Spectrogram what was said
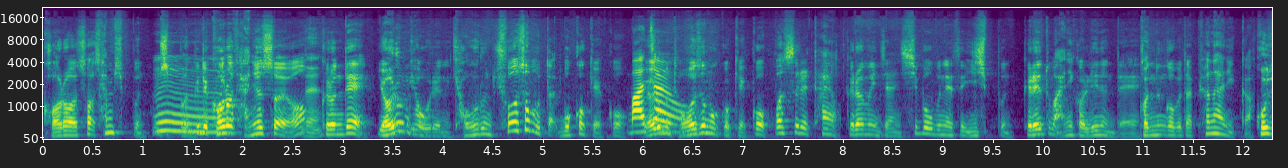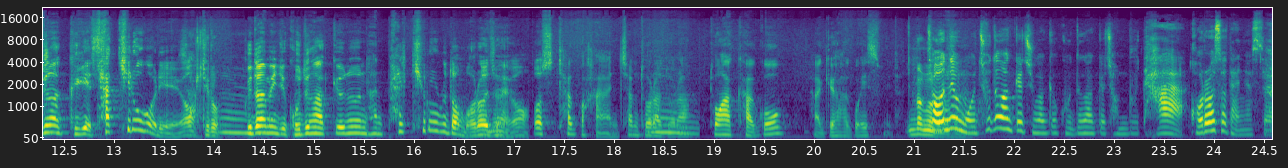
걸어서 30분. 30분. 근데 걸어 다녔어요. 네. 그런데 여름 겨울에는 겨울은 추워서 못, 다- 못 걷겠고 맞아요. 여름은 더워서 못 걷겠고 버스를 타요. 그러면 이제 한 15분에서 20분. 그래도 많이 걸리는데 걷는 것보다 편하니까. 고등학교 그게 4km 거리예요. 4km. 음. 그다음에 이제 고등학교는 한 8km로 더 멀어져요. 버스 타고 한참 돌아 돌아 음. 통학하고 하교하고 했습니다. 저는. 뭐 초등학교, 중학교, 고등학교 전부 다 걸어서 다녔어요.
